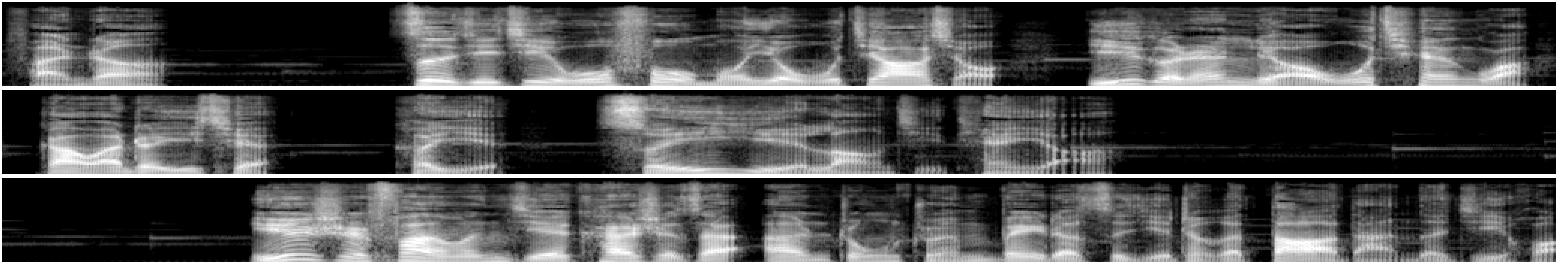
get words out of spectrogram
反正自己既无父母又无家小，一个人了无牵挂，干完这一切可以随意浪迹天涯。于是，范文杰开始在暗中准备着自己这个大胆的计划。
